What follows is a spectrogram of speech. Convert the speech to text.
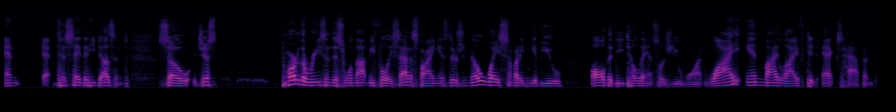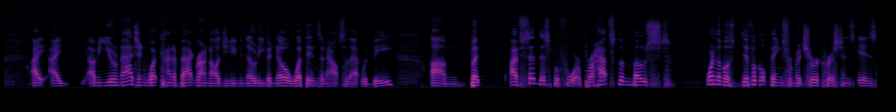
and uh, to say that He doesn't. So just part of the reason this will not be fully satisfying is there's no way somebody can give you all the detailed answers you want. Why in my life did X happen? I, I, I mean, you imagine what kind of background knowledge you need to know to even know what the ins and outs of that would be. Um, but I've said this before. Perhaps the most, one of the most difficult things for mature Christians is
